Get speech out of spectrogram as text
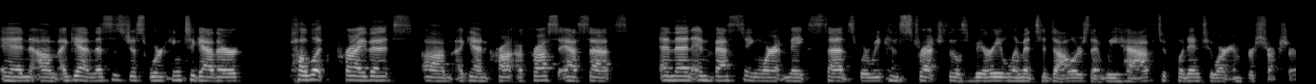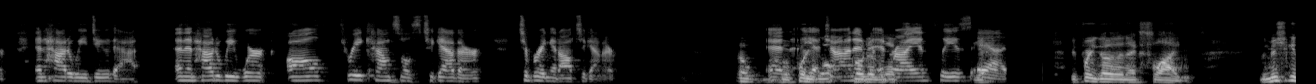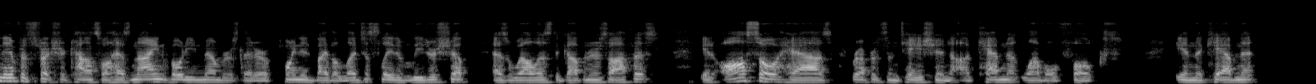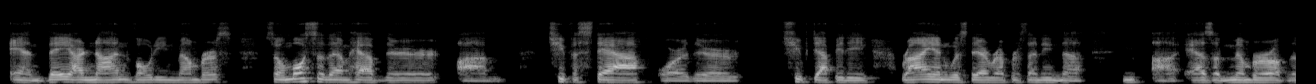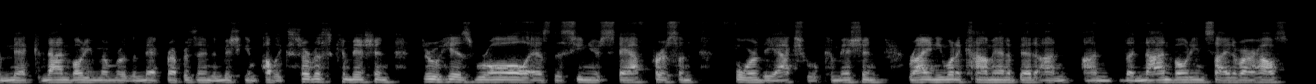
And um, again this is just working together public private um, again across assets and then investing where it makes sense where we can stretch those very limited dollars that we have to put into our infrastructure. And how do we do that and then how do we work all three councils together to bring it all together? So and yeah, go, John go and, and next, Ryan, please yeah. add. Before you go to the next slide, the Michigan Infrastructure Council has nine voting members that are appointed by the legislative leadership as well as the governor's office. It also has representation of cabinet level folks in the cabinet, and they are non-voting members. So most of them have their um, chief of staff or their chief deputy. Ryan was there representing the, uh, as a member of the MIC, non-voting member of the MIC, representing the Michigan Public Service Commission through his role as the senior staff person for the actual commission. Ryan, you want to comment a bit on, on the non-voting side of our house?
